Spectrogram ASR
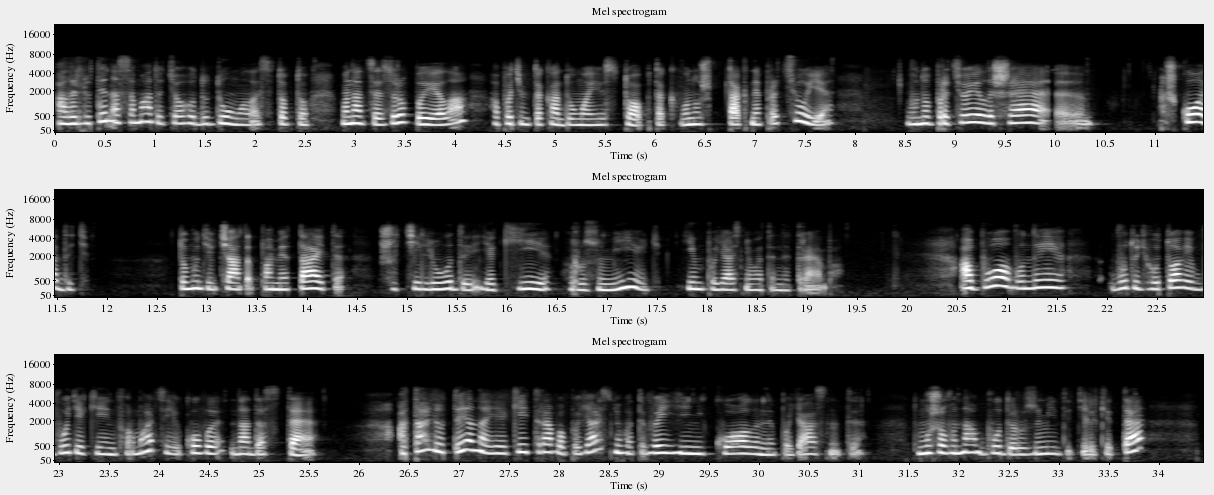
Але людина сама до цього додумалася. Тобто вона це зробила, а потім така думає: стоп, так воно ж так не працює. Воно працює лише е, шкодить. Тому, дівчата, пам'ятайте, що ті люди, які розуміють, їм пояснювати не треба. Або вони будуть готові будь-якій інформації, яку ви надасте. А та людина, якій треба пояснювати, ви її ніколи не поясните. Тому що вона буде розуміти тільки те,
